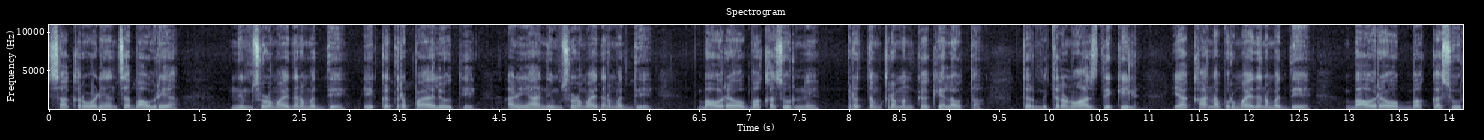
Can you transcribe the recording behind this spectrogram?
साखरवाडी यांचा बावऱ्या निमसोड मैदानामध्ये एकत्र पाळले होते आणि या निमसोड मैदानामध्ये बावऱ्या व बकासूरने प्रथम क्रमांक केला होता. तर मित्रांनो आज देखील या खानापूर मैदानामध्ये बावऱ्या व बक्कासूर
